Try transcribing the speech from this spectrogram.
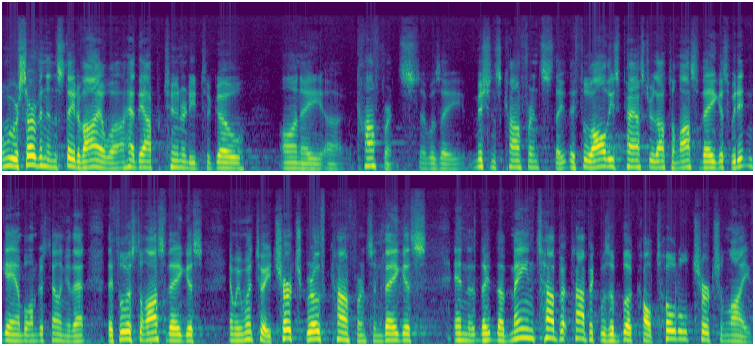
When we were serving in the state of Iowa, I had the opportunity to go on a uh, conference. It was a missions conference. They, they flew all these pastors out to Las Vegas. We didn't gamble, I'm just telling you that. They flew us to Las Vegas, and we went to a church growth conference in Vegas. And the, the, the main top, topic was a book called Total Church Life.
